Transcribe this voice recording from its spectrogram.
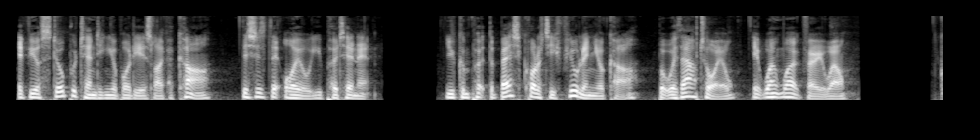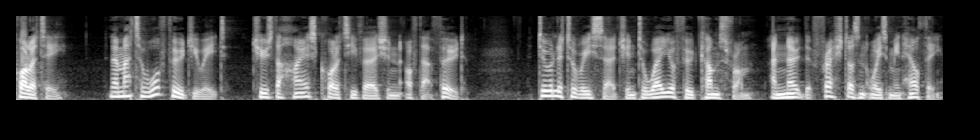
If you're still pretending your body is like a car, this is the oil you put in it. You can put the best quality fuel in your car, but without oil, it won't work very well. Quality. No matter what food you eat, choose the highest quality version of that food. Do a little research into where your food comes from and note that fresh doesn't always mean healthy.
